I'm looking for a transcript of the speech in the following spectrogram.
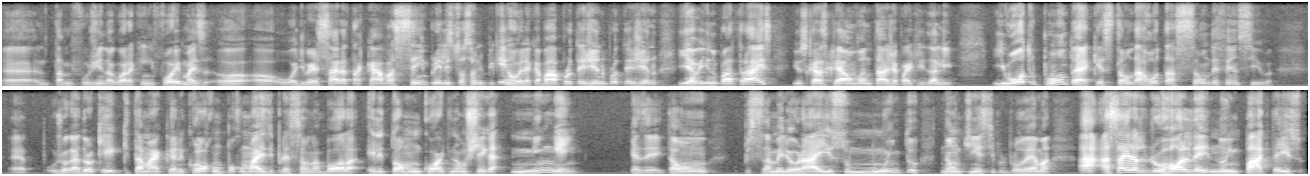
uh, não está me fugindo agora quem foi, mas uh, uh, o adversário atacava sempre ele em situação de pick and roll. Ele acabava protegendo, protegendo, ia indo para trás e os caras criavam vantagem a partir dali. E o outro ponto é a questão da rotação defensiva. É, o jogador que está marcando e coloca um pouco mais de pressão na bola, ele toma um corte e não chega ninguém. Quer dizer, então precisa melhorar isso muito. Não tinha esse tipo de problema. Ah, a saída do Drew Holiday não impacta isso?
